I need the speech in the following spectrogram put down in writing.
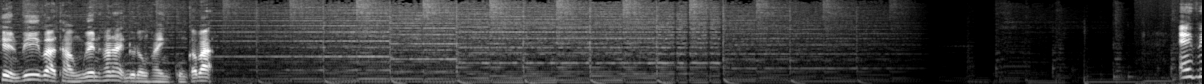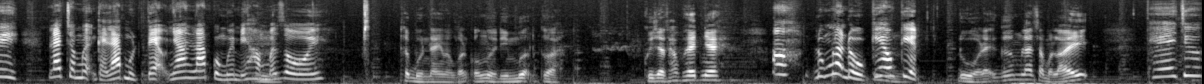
Hiển Vi và Thảo Nguyên hân hạnh được đồng hành cùng các bạn. Ê Vi, lát cho mượn cái láp một tẹo nhá, láp của Nguyên bị hỏng ừ. mất rồi. Thật buồn này mà vẫn có người đi mượn cơ à? Quy ra thóc hết nhé. À, đúng là đổ keo ừ. kiệt. Đùa đấy, gớm lát ra mà lấy. Thế chứ,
